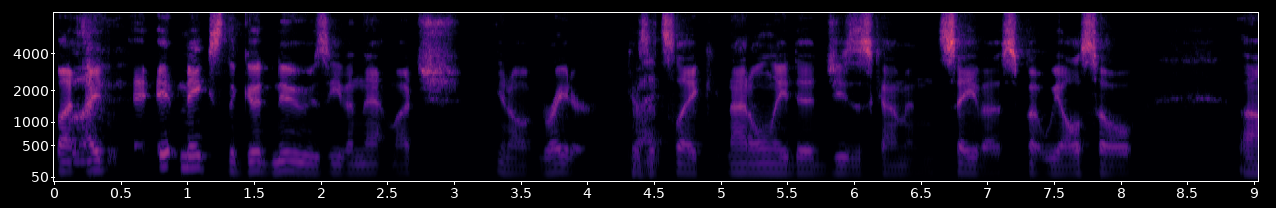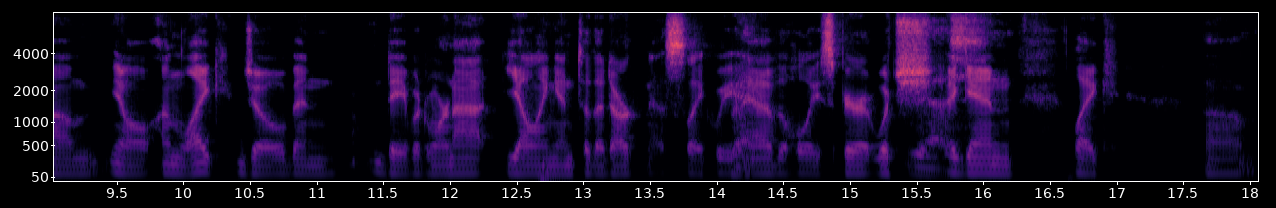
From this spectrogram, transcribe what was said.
but I, it makes the good news even that much you know greater because Right. it's like not only did jesus come and save us but we also um you know unlike job and david we're not yelling into the darkness like we Right. have the holy spirit which Yes. again like um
